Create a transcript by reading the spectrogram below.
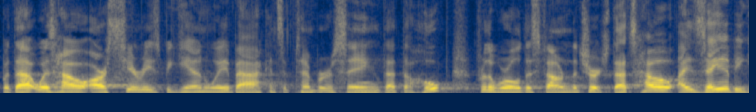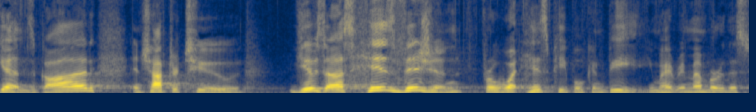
but that was how our series began way back in September, saying that the hope for the world is found in the church. That's how Isaiah begins. God, in chapter 2, gives us his vision for what his people can be. You might remember this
